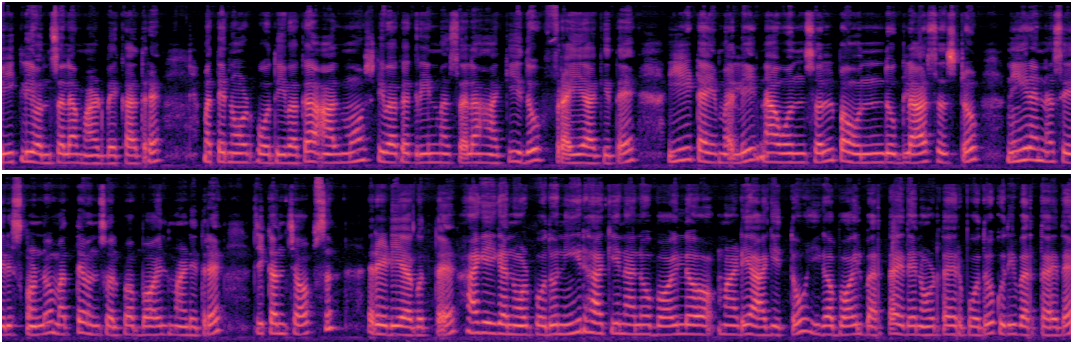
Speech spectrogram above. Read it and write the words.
ವೀಕ್ಲಿ ಒಂದು ಸಲ ಮಾಡಬೇಕಾದ್ರೆ. ಮತ್ತು ನೋಡ್ಬೋದು, ಇವಾಗ ಆಲ್ಮೋಸ್ಟ್ ಇವಾಗ ಗ್ರೀನ್ ಮಸಾಲ ಹಾಕಿ ಇದು ಫ್ರೈ ಆಗಿದೆ. ಈ ಟೈಮಲ್ಲಿ ನಾವು ಒಂದು ಸ್ವಲ್ಪ ಒಂದು ಗ್ಲಾಸಷ್ಟು ನೀರನ್ನು ಸೇರಿಸ್ಕೊಂಡು ಮತ್ತೆ ಒಂದು ಸ್ವಲ್ಪ ಬಾಯ್ಲ್ ಮಾಡಿದರೆ ಚಿಕನ್ ಚಾಪ್ಸ್ ರೆಡಿ ಆಗುತ್ತೆ. ಹಾಗೆ ಈಗ ನೋಡ್ಬೋದು ನೀರು ಹಾಕಿ ನಾನು ಬಾಯ್ಲ್ ಮಾಡಿ ಆಗಿತ್ತು. ಈಗ ಬಾಯ್ಲ್ ಬರ್ತಾ ಇದೆ ನೋಡ್ತಾ ಇರ್ಬೋದು ಕುದಿ ಬರ್ತಾ ಇದೆ.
